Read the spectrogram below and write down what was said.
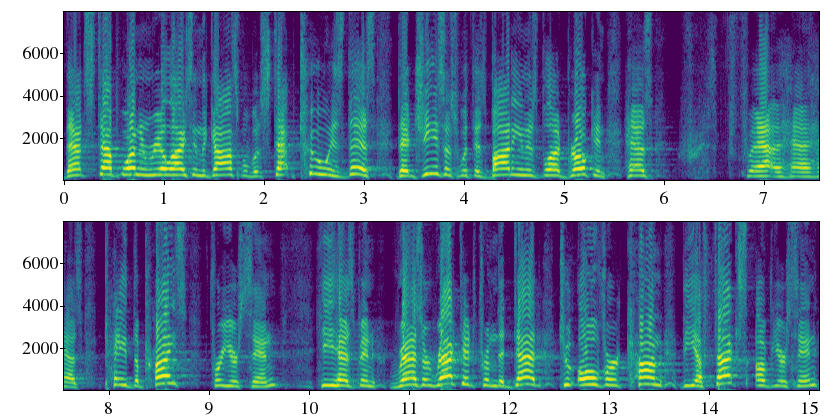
That's step one in realizing the gospel. But step two is this that Jesus, with his body and his blood broken, has, has paid the price for your sin he has been resurrected from the dead to overcome the effects of your sin.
